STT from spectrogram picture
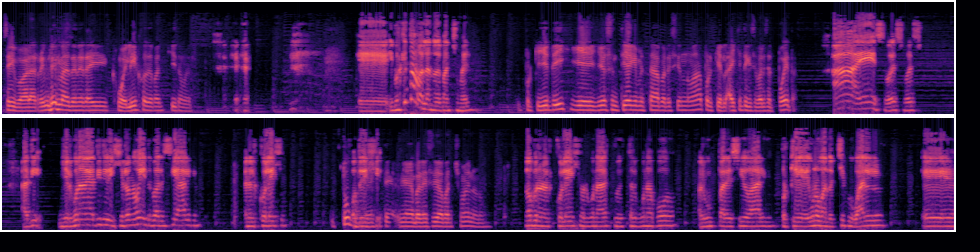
Sí, pues ahora Ripley me va a tener ahí como el hijo de Panchito Melo. Eh, ¿Y por qué estamos hablando de Pancho Melo? Porque yo te dije que yo sentía que me estaba pareciendo más porque hay gente que se parece al poeta. Ah, eso, eso, eso. A ti, ¿y alguna vez a ti te dijeron, oye, te parecía a alguien en el colegio? Tú, O te dijiste me parecido a Pancho Melo, ¿no? No, pero en el colegio alguna vez tuviste algún apodo, algún parecido a alguien. Porque uno cuando es chico igual eh,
